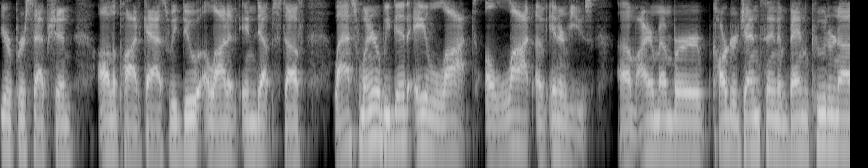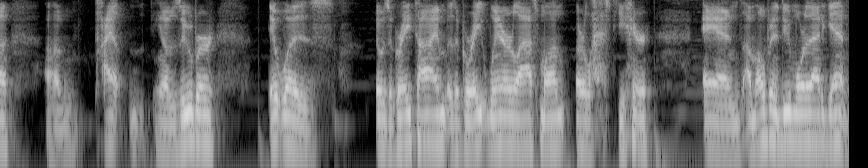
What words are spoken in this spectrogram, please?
your perception on the podcast. We do a lot of in-depth stuff. Last winter, we did a lot, a lot of interviews. Um, I remember Carter Jensen and Ben Kudrna, um, Ty, you know Zuber. It was it was a great time. It was a great winter last month or last year, and I'm hoping to do more of that again.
